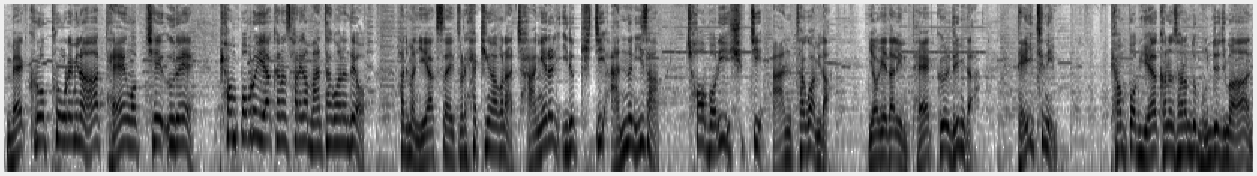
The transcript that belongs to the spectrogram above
매크로 프로그램이나 대행업체 의뢰 편법으로 예약하는 사례가 많다고 하는데요. 하지만 예약 사이트를 해킹하거나 장애를 일으키지 않는 이상 처벌이 쉽지 않다고 합니다. 여기에 달린 댓글들입니다. 데이트님, 편법 예약하는 사람도 문제지만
